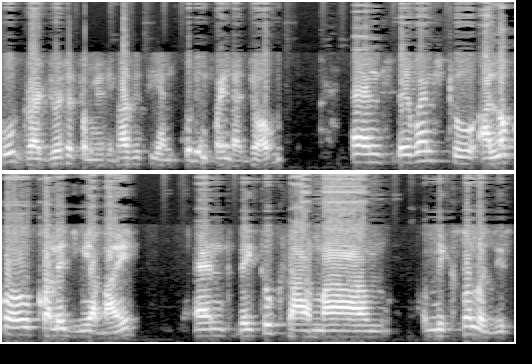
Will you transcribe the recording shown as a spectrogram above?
who graduated from university and couldn't find a job, and they went to a local college nearby, and they took some um, mixologist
